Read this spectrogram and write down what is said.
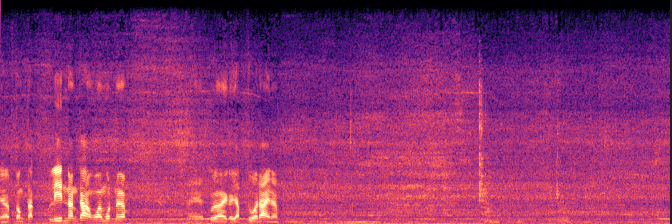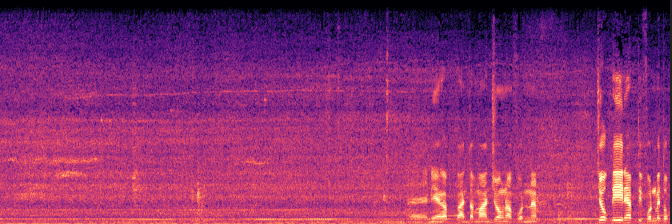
นี่ครับต้องตักลีนนั่นก้างไว้มดนะครับเพื่อให้ขยับตัวได้นะครับเอ่อเนี่ยครับการทำงานช่วงหน้าฝนนะครับโชคดีนะครับที่ฝนไม่ตก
